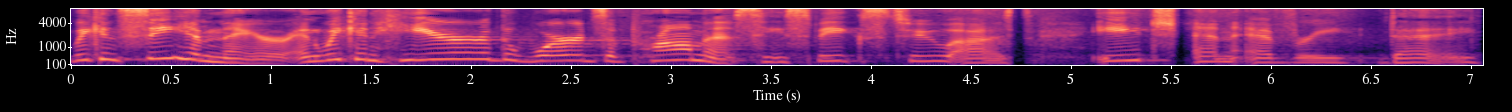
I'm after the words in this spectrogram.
we can see him there and we can hear the words of promise he speaks to us each and every day.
